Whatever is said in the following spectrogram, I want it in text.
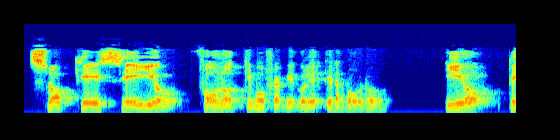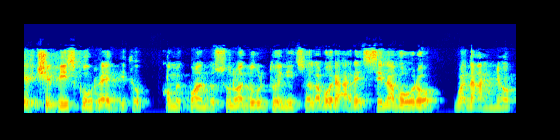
so che se io fa un ottimo, fra virgolette, lavoro, io percepisco un reddito, come quando sono adulto inizio a lavorare, se lavoro guadagno,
